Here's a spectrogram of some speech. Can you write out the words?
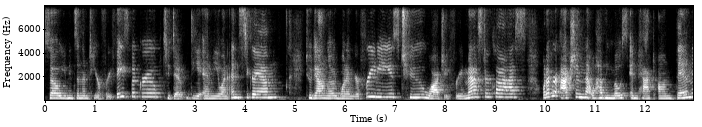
So you can send them to your free Facebook group, to DM you on Instagram, to download one of your freebies, to watch a free masterclass, whatever action that will have the most impact on them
